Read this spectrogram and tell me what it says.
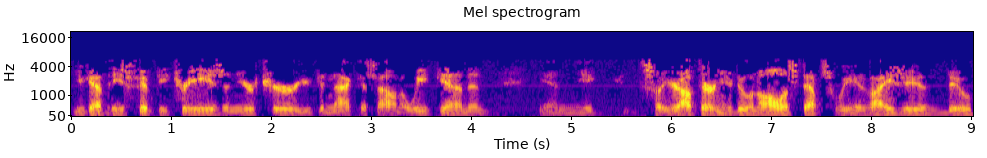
you got these 50 trees, and you're sure you can knock this out in a weekend and and you so you're out there and you're doing all the steps we advise you to do.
